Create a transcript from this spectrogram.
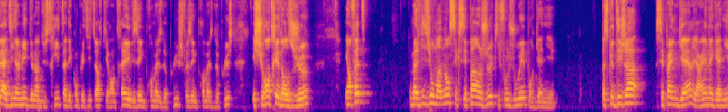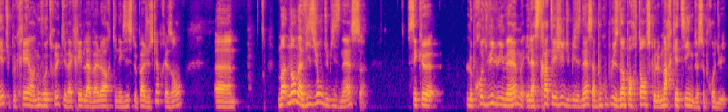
la dynamique de l'industrie. Tu as des compétiteurs qui rentraient, ils faisaient une promesse de plus, je faisais une promesse de plus. Et je suis rentré dans ce jeu. Et en fait, ma vision maintenant, c'est que c'est pas un jeu qu'il faut jouer pour gagner. Parce que déjà, c'est pas une guerre, il n'y a rien à gagner. Tu peux créer un nouveau truc qui va créer de la valeur qui n'existe pas jusqu'à présent. Euh, maintenant, ma vision du business, c'est que le produit lui-même et la stratégie du business a beaucoup plus d'importance que le marketing de ce produit.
